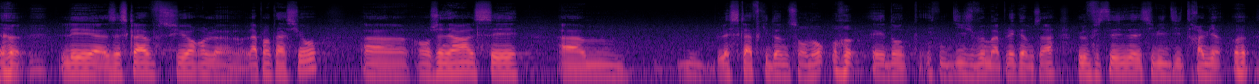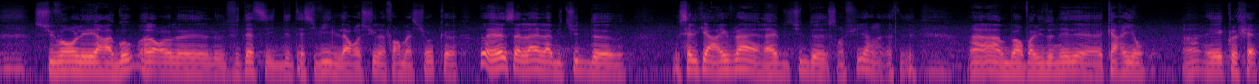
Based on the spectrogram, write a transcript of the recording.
les euh, esclaves sur la plantation. Euh, en général, c'est euh, l'esclave qui donne son nom. Et donc, il dit Je veux m'appeler comme ça. L'officier d'état civil dit Très bien. Suivant les ragots, alors le, le officier d'état civil, il a reçu l'information que celle-là, elle a l'habitude de. ou Celle qui arrive là, elle a l'habitude de s'enfuir. Ah, ben, on va lui donner carillon hein, et clochette.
